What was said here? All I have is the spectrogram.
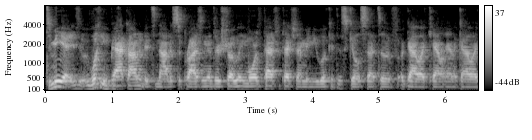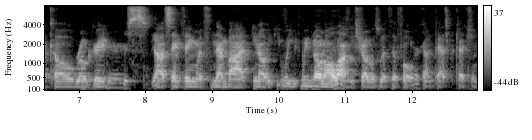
to me, looking back on it, it's not as surprising that they're struggling more with pass protection. I mean, you look at the skill sets of a guy like Callahan, a guy like Kough, road graders. Uh, same thing with Nembot. You know, we, we've known all along he struggles with the footwork on pass protection.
